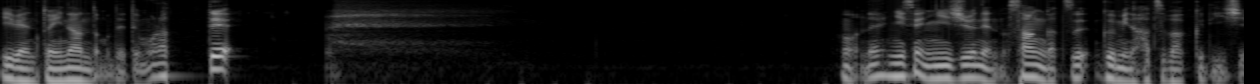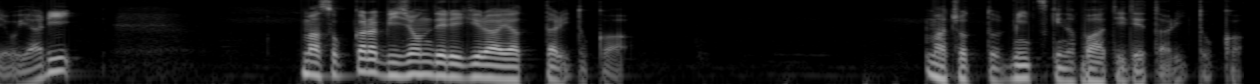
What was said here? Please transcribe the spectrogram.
イベントに何度も出てもらって。もうね2020年の3月グミの初バック DJ をやりまあそこからビジョンでレギュラーやったりとか。まあちょっと三月のパーティー出たりとか。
